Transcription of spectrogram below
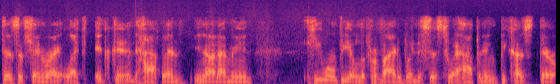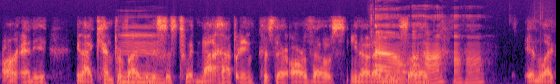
there's a thing, right? Like it didn't happen. You know what I mean? He won't be able to provide witnesses to it happening because there aren't any, and I can provide witnesses to it not happening because there are those. You know what I mean? Oh, So uh like, uh huh. and like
